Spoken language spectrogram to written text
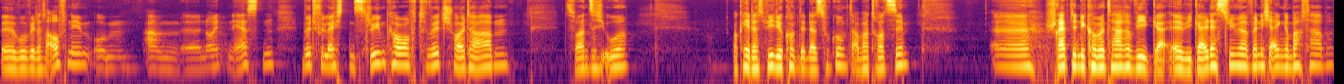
äh, wo wir das aufnehmen, um am äh, 9.1., wird vielleicht ein Stream kommen auf Twitch heute Abend, 20 Uhr. Okay, das Video kommt in der Zukunft, aber trotzdem. Äh, schreibt in die Kommentare, wie, ge äh, wie geil der Stream war, wenn ich einen gemacht habe.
